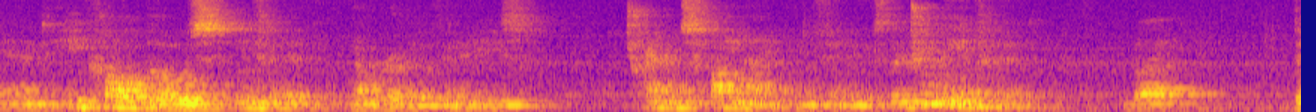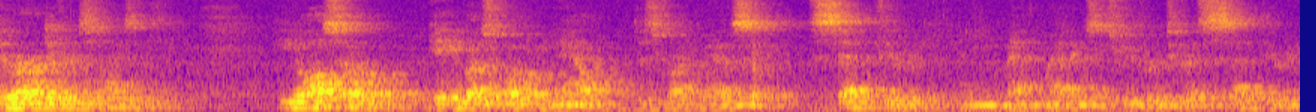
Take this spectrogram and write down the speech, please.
And he called those infinite number of infinities transfinite infinities. They're truly infinite, but there are different sizes. He also gave us what we now describe as set theory. In mathematics, it's referred to as set theory.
